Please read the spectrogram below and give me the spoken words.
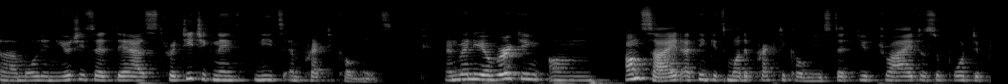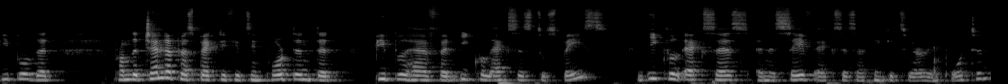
uh, molly she said there are strategic needs and practical needs. And when you're working on on site i think it's more the practical needs that you try to support the people that from the gender perspective it's important that people have an equal access to space, an equal access and a safe access. I think it's very important.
